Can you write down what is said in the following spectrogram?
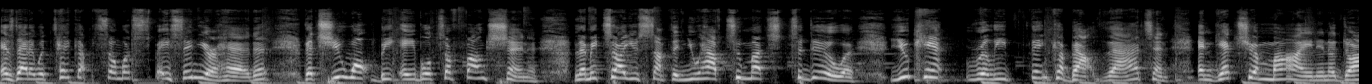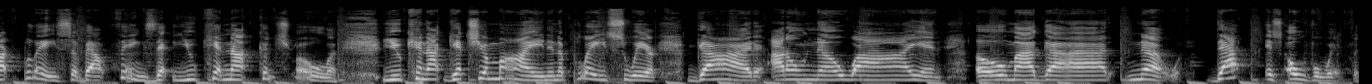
is that it would take up so much space in your head that you won't be able to function. Let me tell you something. You have too much to do. You can't really think about that and and get your mind in a dark place about things that you cannot control. You cannot get your mind in a place where God, I don't know why and oh my God, no. That is over with.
